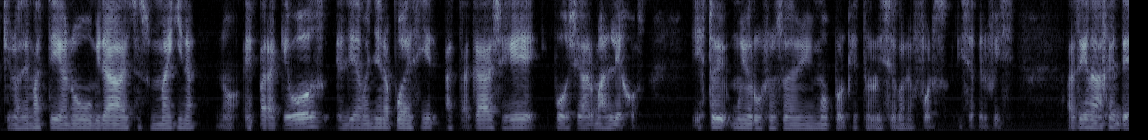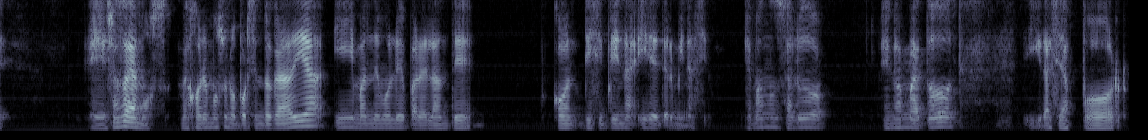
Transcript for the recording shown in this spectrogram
que los demás te digan, no, mira, eso es una máquina. No, es para que vos el día de mañana puedas decir, hasta acá llegué puedo llegar más lejos. Y estoy muy orgulloso de mí mismo porque esto lo hice con esfuerzo y sacrificio. Así que nada, gente, eh, ya sabemos, mejoremos 1% cada día y mandémosle para adelante con disciplina y determinación. Les mando un saludo enorme a todos y gracias por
